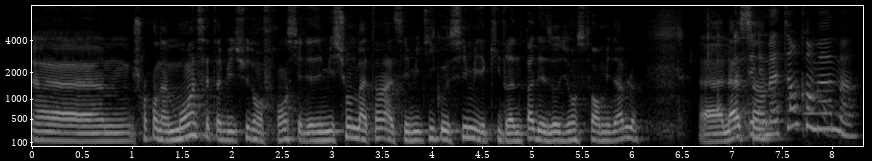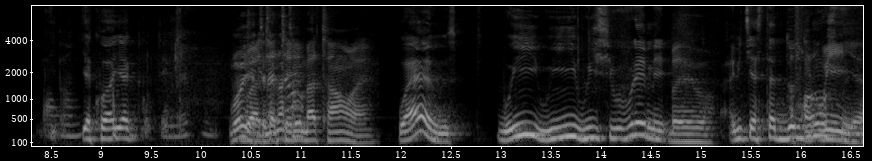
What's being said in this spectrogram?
Euh, je crois qu'on a moins cette habitude en France. Il y a des émissions le matin assez mythiques aussi, mais qui drainent pas des audiences formidables. Euh, là, c'est un- le matin quand même. Il y a quoi? Il y a Télématin. Ouais, il y a Ouais, Télématin. la télé matin, ouais. ouais, mais c'est- oui, oui, oui, si vous voulez, mais Bah, euh, à il y a Stade de franchement, dimanche. oui, mais-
